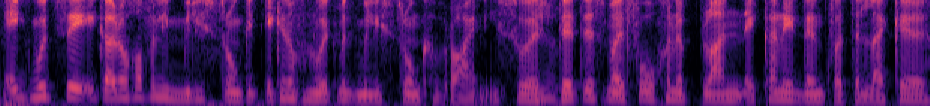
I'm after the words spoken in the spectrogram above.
ek moet sê ek hou nogal van die mieliestronk. Ek het nog nooit met mieliestronk gebraai nie. So ja. dit is my volgende plan. Ek kan net dink wat 'n lekker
